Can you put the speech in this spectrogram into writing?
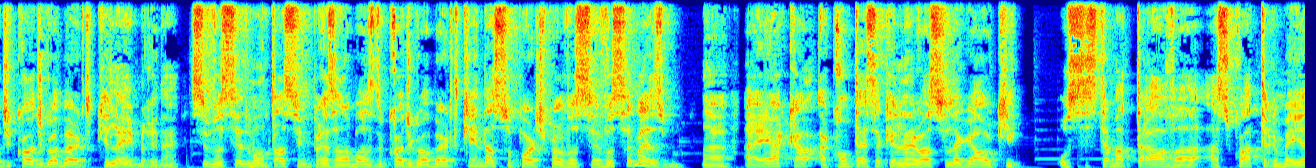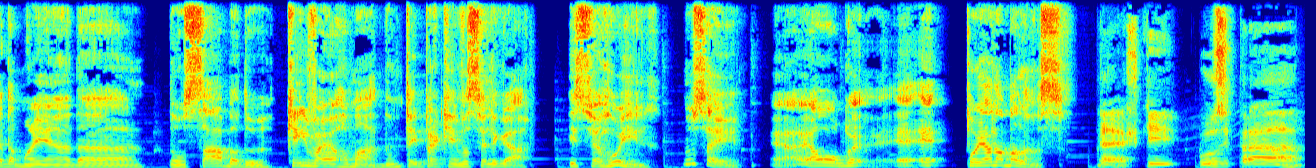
de código aberto, que lembre, né? Se você montar sua empresa na base do código aberto, quem dá suporte para você é você mesmo, né? Aí a, acontece aquele negócio legal que o sistema trava às quatro e meia da manhã da, de um sábado, quem vai arrumar? Não tem para quem você ligar. Isso é ruim? Não sei. É, é algo. É, é, põe na balança. É, acho que use para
